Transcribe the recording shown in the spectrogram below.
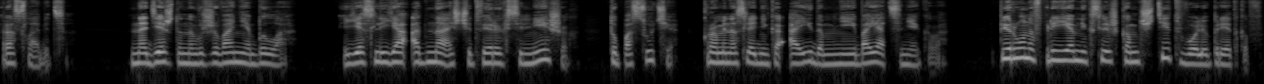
расслабиться. Надежда на выживание была. Если я одна из четверых сильнейших, то, по сути, кроме наследника Аида, мне и бояться некого. Перунов преемник слишком чтит волю предков,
